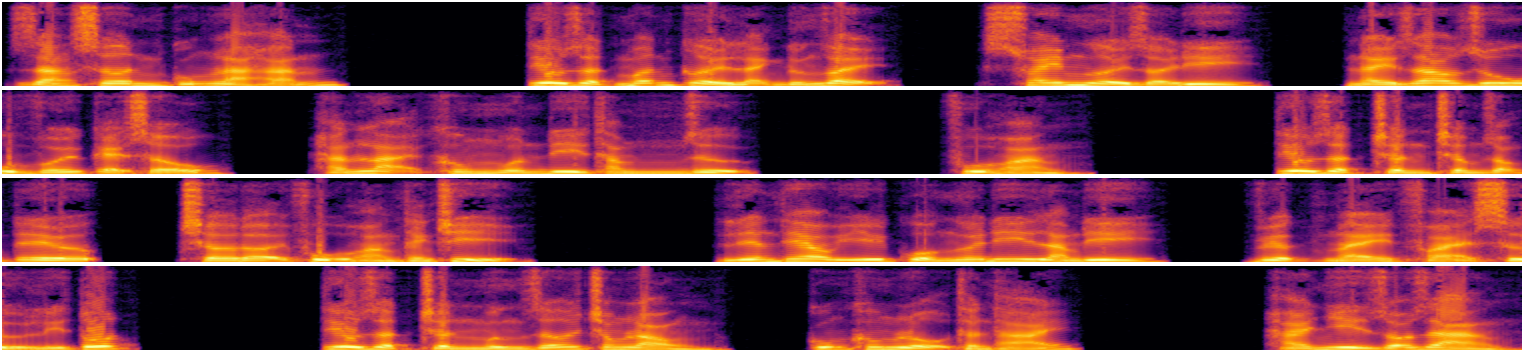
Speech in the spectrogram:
Giang Sơn cũng là hắn. Tiêu giật mẫn cười lạnh đứng dậy, xoay người rời đi, này giao du với kẻ xấu, hắn lại không muốn đi thăm dự. Phụ hoàng. Tiêu giật trần trầm giọng kêu, chờ đợi phụ hoàng thánh chỉ. Liên theo ý của ngươi đi làm đi, việc này phải xử lý tốt. Tiêu giật trần mừng rỡ trong lòng, cũng không lộ thần thái. Hài nhi rõ ràng.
